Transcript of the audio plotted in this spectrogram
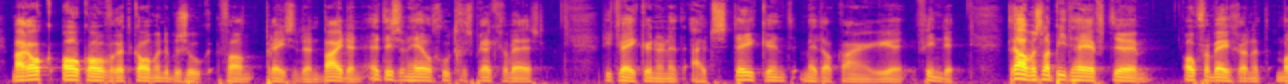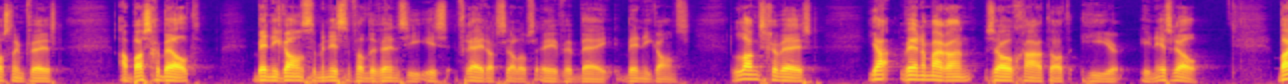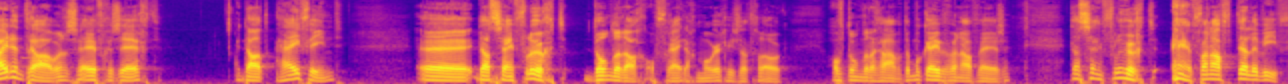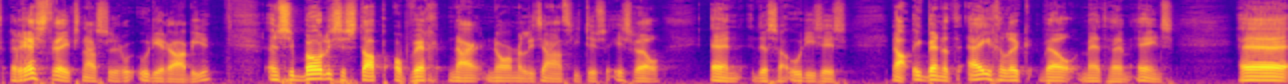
Maar ook, ook over het komende bezoek van president Biden. Het is een heel goed gesprek geweest. Die twee kunnen het uitstekend met elkaar eh, vinden. Trouwens, Lapid heeft eh, ook vanwege het moslimfeest Abbas gebeld. Benny Gans, de minister van Defensie, is vrijdag zelfs even bij Benny Gans langs geweest. Ja, wen er maar aan, zo gaat dat hier in Israël. Biden trouwens heeft gezegd dat hij vindt uh, dat zijn vlucht donderdag of vrijdagmorgen is dat geloof ik, of donderdagavond, daar moet ik even van afwezen. Dat zijn vlucht vanaf Tel Aviv rechtstreeks naar Saoedi-Arabië een symbolische stap op weg naar normalisatie tussen Israël en de Saoedi's is. Nou, ik ben het eigenlijk wel met hem eens. Uh,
